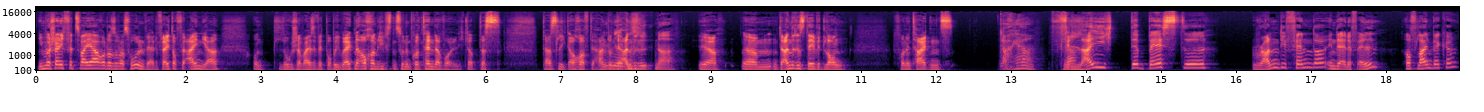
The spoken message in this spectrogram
ihm wahrscheinlich für zwei Jahre oder sowas holen werden. Vielleicht auch für ein Jahr. Und logischerweise wird Bobby Wagner auch am liebsten zu einem Contender wollen. Ich glaube, das, das liegt auch auf der Hand. Und ja, der andere. Na. Ja. Ähm, und der andere ist David Long von den Titans. Ach ja. Vielleicht der beste Run-Defender in der NFL auf Linebacker.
